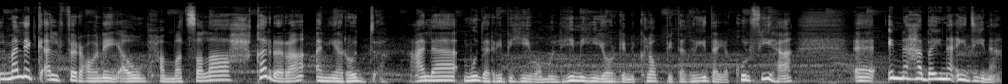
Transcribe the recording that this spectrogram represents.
الملك الفرعوني أو محمد صلاح قرر أن يرد على مدربه وملهمه يورجن كلوب بتغريدة يقول فيها آه، إنها بين أيدينا.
